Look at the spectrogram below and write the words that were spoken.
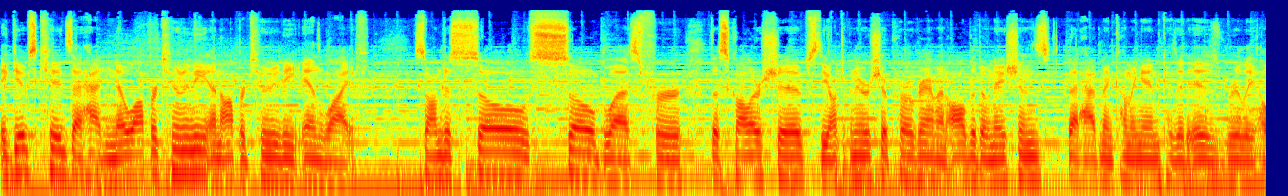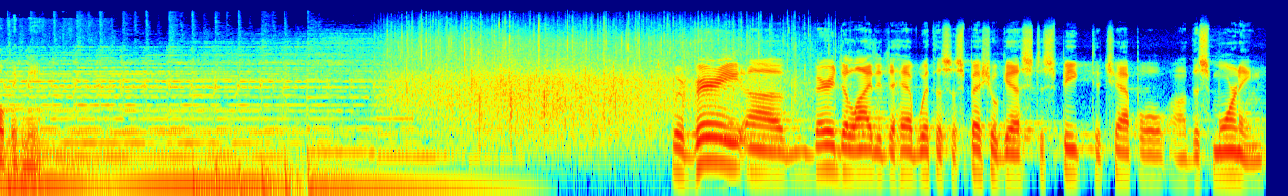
It gives kids that had no opportunity an opportunity in life. So I'm just so, so blessed for the scholarships, the entrepreneurship program, and all the donations that have been coming in because it is really helping me. We're very, uh, very delighted to have with us a special guest to speak to chapel uh, this morning.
